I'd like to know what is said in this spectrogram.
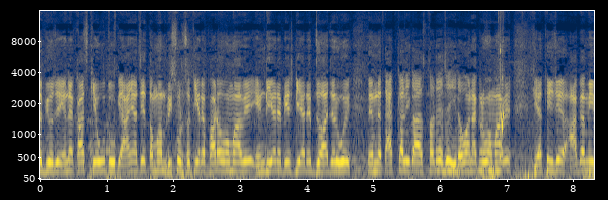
સભ્યો છે, એને ખાસ કેવું હતું કે અહીંયા જે તમામ રિસોર્સ અત્યારે ફાળવવામાં આવે, એનડીઆરએફ, એસડીઆરએફ જો હાજર હોય, તો એમને તાત્કાલિક આ સ્થળે છે એ રવાના કરવામાં આવે. જેથી જે આગામી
